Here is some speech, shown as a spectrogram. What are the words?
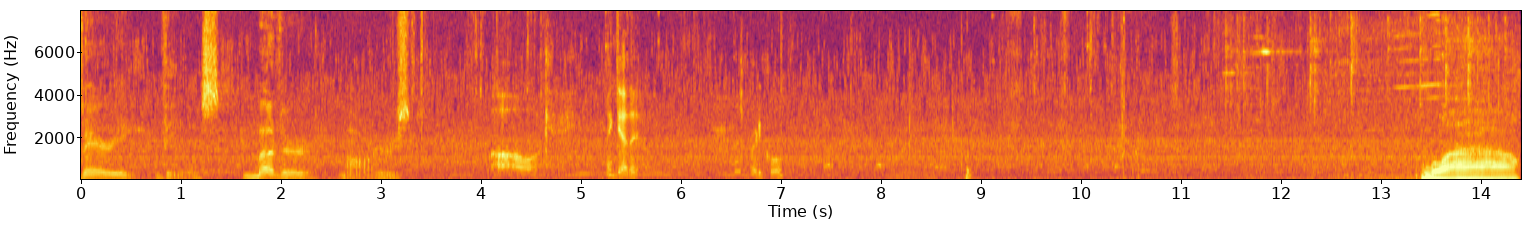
very Venus, Mother Mars. Oh, okay. I get it. That's pretty cool. Wow.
